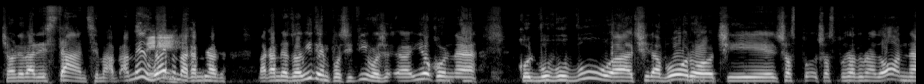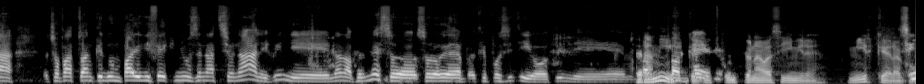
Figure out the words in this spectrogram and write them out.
c'erano le varie stanze. Ma a me il web mi ha cambiato, cambiato, la vita in positivo. Cioè, io con col www uh, ci lavoro, ci, ci, ho, ci, ho, sposato una donna, ci ho fatto anche un paio di fake news nazionali. Quindi, no, no, per me è solo, solo che, che positivo. Quindi, C'era Mirka che funzionava simile. Mirk era sì,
